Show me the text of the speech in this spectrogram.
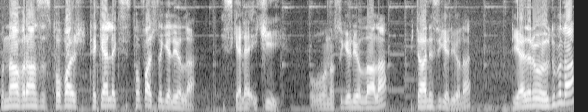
Bunlar Fransız. Tofaş, tekerleksiz Tofaş'la geliyorlar. İskele 2. Oo nasıl geliyorlar la? Bir tanesi geliyorlar. Diğerleri öldü mü la?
